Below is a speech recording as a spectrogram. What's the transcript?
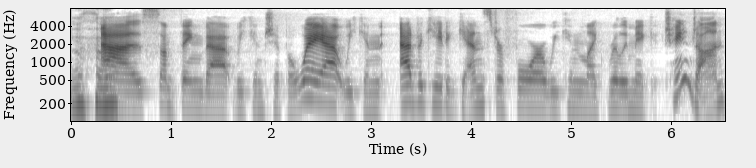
Mhm. as something that we can chip away at, we can advocate against or for, we can like really make a change on.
